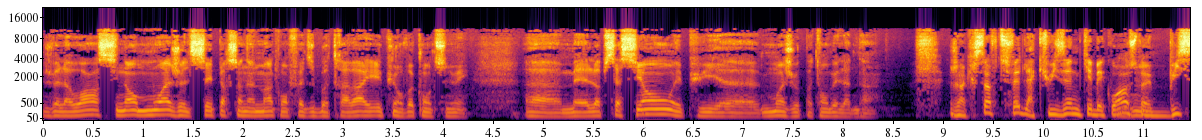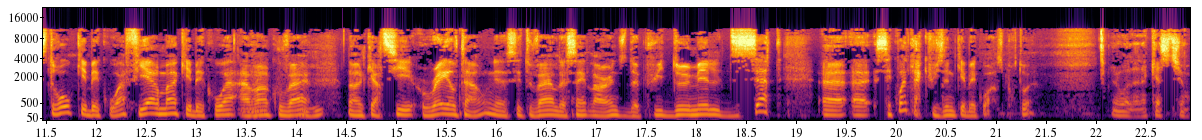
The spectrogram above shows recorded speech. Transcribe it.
je vais l'avoir. Sinon, moi, je le sais personnellement qu'on fait du bon travail et puis on va continuer. Euh, mais l'obsession et puis euh, moi, je veux pas tomber là-dedans. Jean-Christophe, tu fais de la cuisine québécoise. Mhm. C'est un bistrot québécois, fièrement québécois, à Vancouver, Mhm. dans le quartier Railtown. C'est ouvert le Saint Lawrence depuis 2017. Euh, euh, c'est quoi de la cuisine québécoise pour toi? Et voilà la question.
